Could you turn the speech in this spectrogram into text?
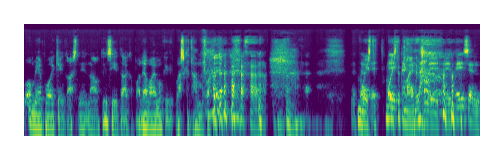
omien poikien kanssa, niin nautin siitä aika paljon. Ja vaimonkin lasketaan mukaan. Että muistit, ei, muistit mainita. Ei, ei, ei, sen,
